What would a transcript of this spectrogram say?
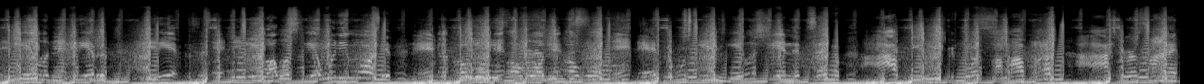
Idiot, idiot, idiot, idiot, I was scared when he was it. And the whole one, oh, one, oh, one, and that's the was him, he was in the table. I'll be them. I sure sign it,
